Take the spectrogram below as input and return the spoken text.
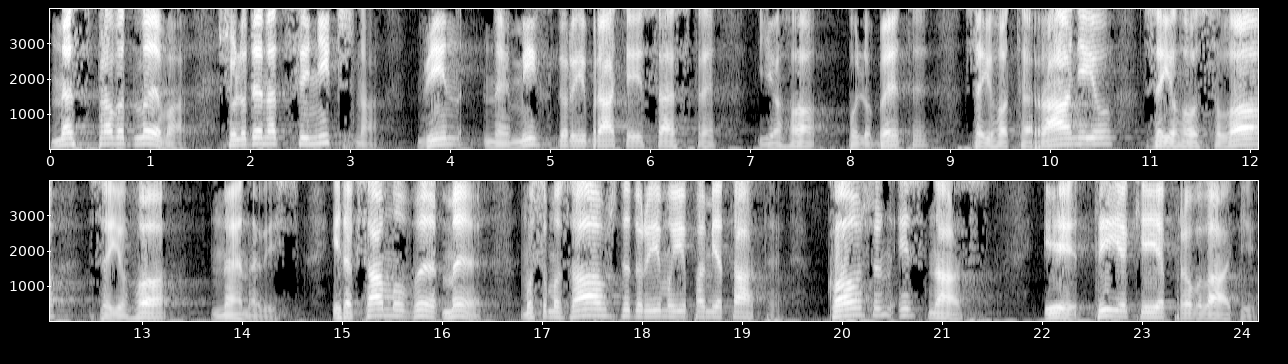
несправедлива, що людина цинічна, він не міг, дорогі браття і сестри, його полюбити за його тиранію, за його зло, за його ненависть. І так само ви, ми мусимо завжди, дорогі мої, пам'ятати, кожен із нас, і ті, які є при владі,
